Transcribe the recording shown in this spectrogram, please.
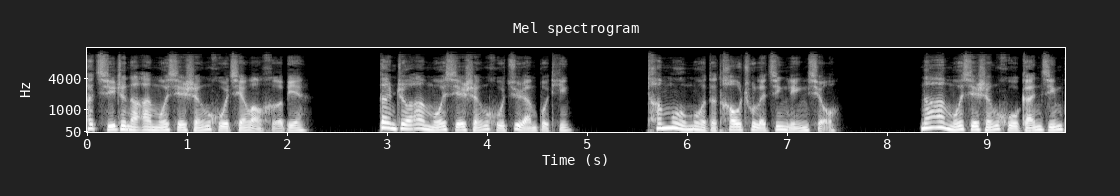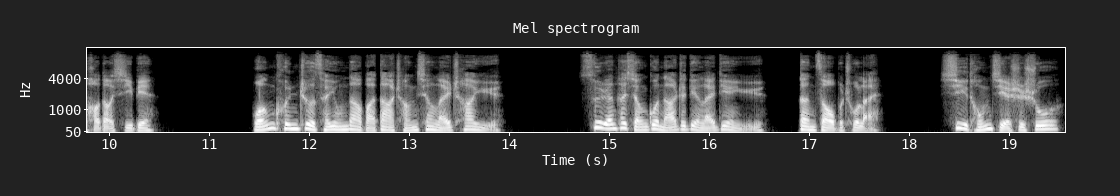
他骑着那按摩邪神虎前往河边，但这按摩邪神虎居然不听。他默默的掏出了精灵球，那按摩邪神虎赶紧跑到溪边。王坤这才用那把大长枪来插鱼。虽然他想过拿着电来电鱼，但造不出来。系统解释说，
